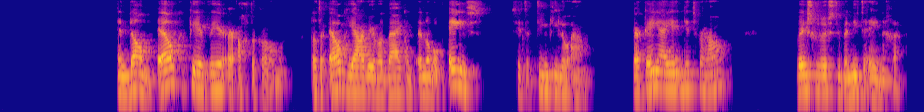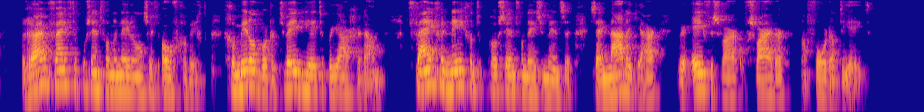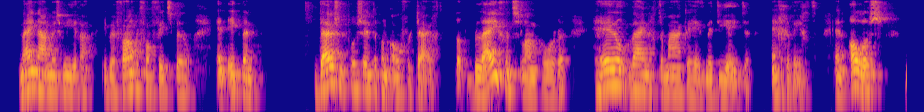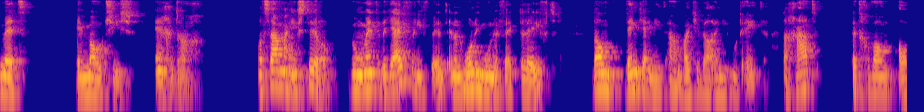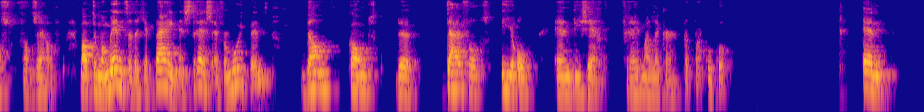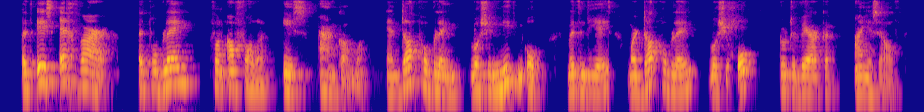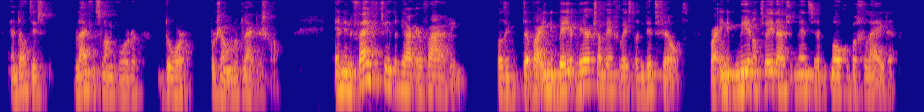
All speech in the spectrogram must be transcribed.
En dan elke keer weer erachter komen. Dat er elk jaar weer wat bij komt. En dan opeens zit er 10 kilo aan. Herken jij je in dit verhaal? Wees gerust, u bent niet de enige. Ruim 50% van de Nederlanders heeft overgewicht. Gemiddeld wordt er twee diëten per jaar gedaan. 95% van deze mensen zijn na dat jaar weer even zwaar of zwaarder dan voor dat dieet. Mijn naam is Mira, ik ben founder van Fitspel en ik ben duizend procent ervan overtuigd dat blijvend slank worden heel weinig te maken heeft met diëten en gewicht. En alles met emoties en gedrag. Want sta maar eens stil. De momenten dat jij verliefd bent en een honeymoon effect leeft, dan denk jij niet aan wat je wel en niet moet eten. Dan gaat het gewoon als vanzelf. Maar op de momenten dat je pijn en stress en vermoeid bent, dan komt de duivel in je op en die zegt, vreet maar lekker dat pak koek op. En het is echt waar, het probleem van afvallen is aankomen. En dat probleem los je niet op met een dieet, maar dat probleem los je op door te werken aan jezelf. En dat is blijvend slank worden door persoonlijk leiderschap. En in de 25 jaar ervaring wat ik, waarin ik werkzaam ben geweest in dit veld, waarin ik meer dan 2000 mensen heb mogen begeleiden,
